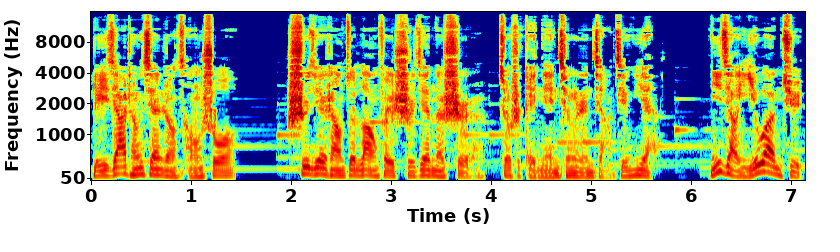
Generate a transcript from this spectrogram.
李嘉诚先生曾说。世界上最浪费时间的事，就是给年轻人讲经验。你讲一万句，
